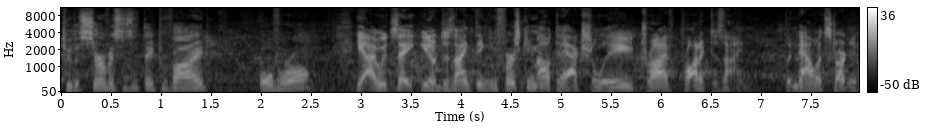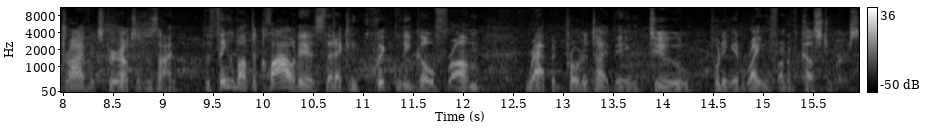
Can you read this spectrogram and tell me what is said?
to the services that they provide overall? Yeah, I would say, you know, design thinking first came out to actually drive product design, but now it's starting to drive experiential design. The thing about the cloud is that I can quickly go from rapid prototyping to putting it right in front of customers.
